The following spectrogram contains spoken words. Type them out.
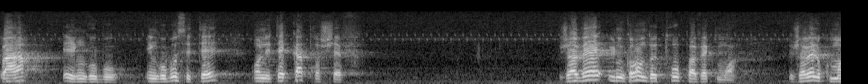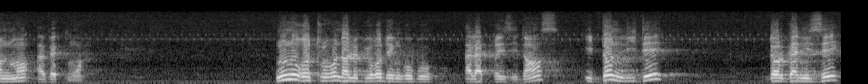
par Ngobo. Ngobo, c'était, on était quatre chefs. J'avais une grande troupe avec moi. J'avais le commandement avec moi. Nous nous retrouvons dans le bureau d'Engobo à la présidence. Il donne l'idée d'organiser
